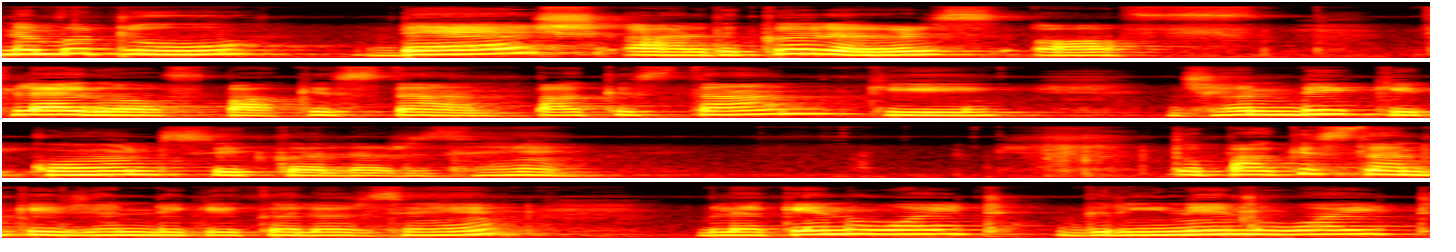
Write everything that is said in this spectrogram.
Number two dash are the colours of flag of Pakistan Pakistan के झंडे के कौन से कलर्स हैं? तो पाकिस्तान के झंडे के कलर्स हैं। Black and white green and white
